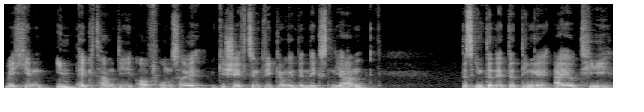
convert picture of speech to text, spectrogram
welchen Impact haben die auf unsere Geschäftsentwicklung in den nächsten Jahren? Das Internet der Dinge, IoT,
